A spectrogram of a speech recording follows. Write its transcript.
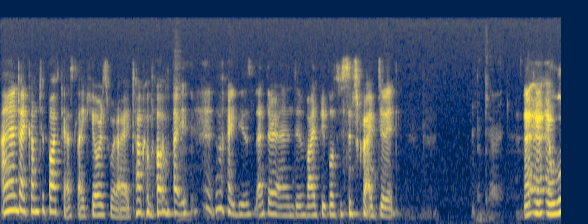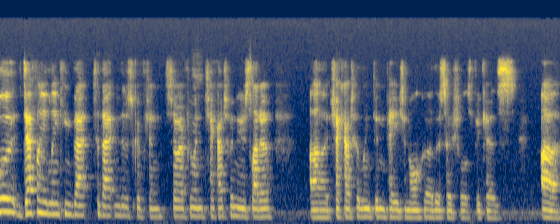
And I come to podcasts like yours where I talk about my my newsletter and invite people to subscribe to it. Okay. And, and we're definitely linking that to that in the description, so everyone check out her newsletter uh, check out her LinkedIn page and all her other socials because uh,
